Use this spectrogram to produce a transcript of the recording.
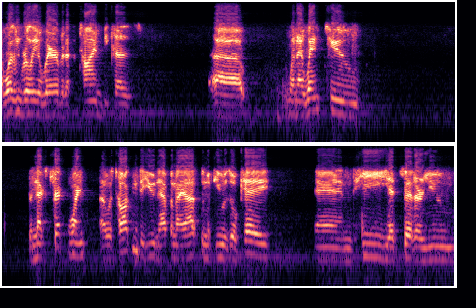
I wasn't really aware of it at the time because uh, when I went to the next checkpoint, I was talking to Hugh Neff and I asked him if he was okay and he had said, "Are you?"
